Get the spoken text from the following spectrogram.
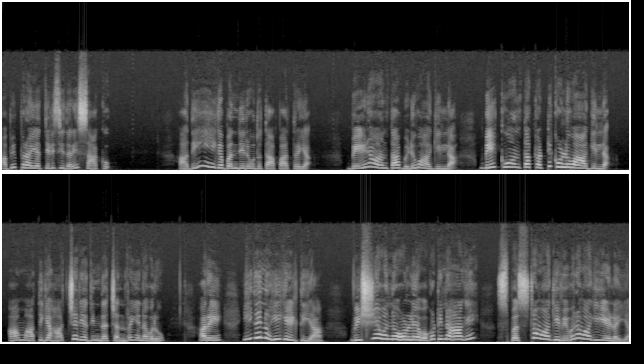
ಅಭಿಪ್ರಾಯ ತಿಳಿಸಿದರೆ ಸಾಕು. ಅದೇ ಈಗ ಬಂದಿರುವುದು ತಾಪಾತ್ರಯ. ಬೇಡ ಅಂತ ಬಿಡುವ ಆಗಿಲ್ಲ ಬೇಕು ಅಂತ ಕಟ್ಟಿಕೊಳ್ಳುವ ಆಗಿಲ್ಲ ಆ ಮಾತಿಗೆ ಆಶ್ಚರ್ಯದಿಂದ ಚಂದ್ರಯ್ಯನವರು, ಅರೆ, ಇದೇನು ಹೀಗೆ ಹೇಳ್ತೀಯಾ? ವಿಷಯವನ್ನು ಒಳ್ಳೆಯ ಒಗಟಿನ ಹಾಗೆ ಸ್ಪಷ್ಟವಾಗಿ ವಿವರವಾಗಿ ಹೇಳಯ್ಯ?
